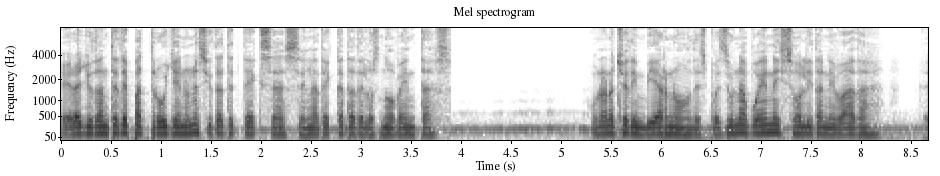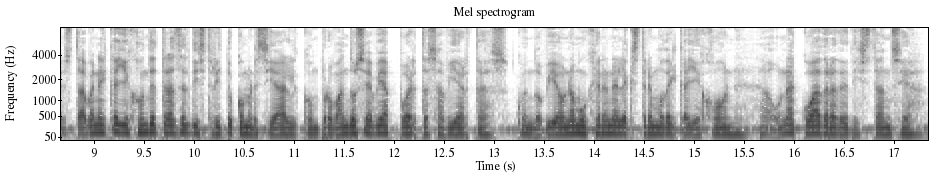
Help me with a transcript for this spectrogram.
Era ayudante de patrulla en una ciudad de Texas en la década de los noventas. Una noche de invierno, después de una buena y sólida nevada, estaba en el callejón detrás del distrito comercial comprobando si había puertas abiertas, cuando vi a una mujer en el extremo del callejón, a una cuadra de distancia.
